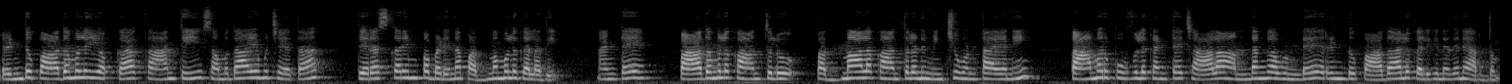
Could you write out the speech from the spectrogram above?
రెండు పాదముల యొక్క కాంతి సముదాయము చేత తిరస్కరింపబడిన పద్మములు గలది. అంటే పాదముల కాంతులు పద్మాల కాంతులను మించి ఉంటాయని తామర పువ్వుల కంటే చాలా అందంగా ఉండే రెండు పాదాలు కలిగినదని అర్థం.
